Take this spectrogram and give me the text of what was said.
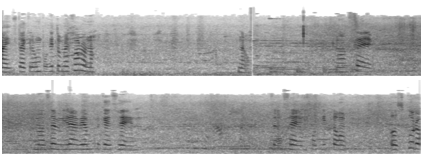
ahí está creo un poquito mejor o no. No. No sé no se mira bien porque se se hace un poquito oscuro.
